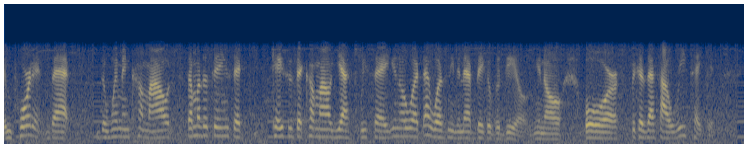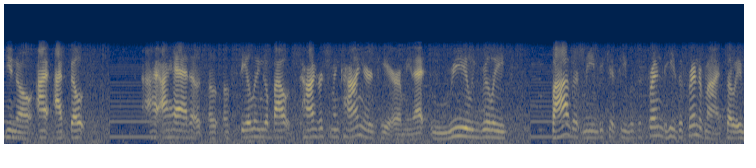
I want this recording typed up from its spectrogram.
important that the women come out. Some of the things that cases that come out, yes, we say, you know what, that wasn't even that big of a deal, you know, or because that's how we take it. You know, I, I felt I, I had a, a, a feeling about Congressman Conyers here. I mean, that really, really bothered me because he was a friend. He's a friend of mine, so it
